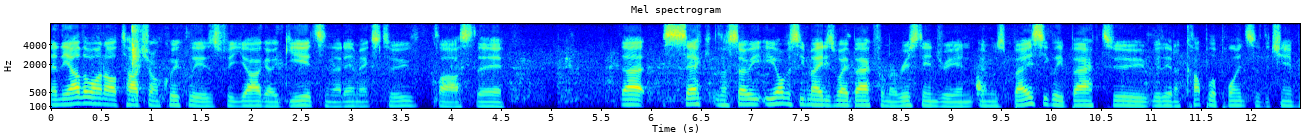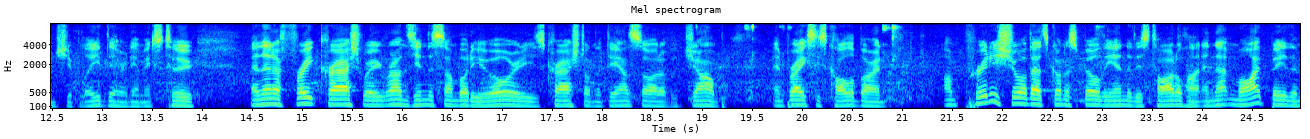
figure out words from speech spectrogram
And the other one I'll touch on quickly is for Jago Geerts in that MX2 class there. That sec, so he, obviously made his way back from a wrist injury and, and was basically back to within a couple of points of the championship lead there in MX2. And then a freak crash where he runs into somebody who already has crashed on the downside of a jump and breaks his collarbone. I'm pretty sure that's going to spell the end of this title hunt, and that might be the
